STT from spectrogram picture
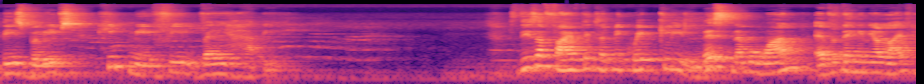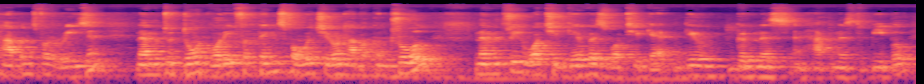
these beliefs keep me feel very happy. These are five things. Let me quickly list. Number one, everything in your life happens for a reason. Number two, don't worry for things for which you don't have a control. Number three, what you give is what you get. Give goodness and happiness to people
